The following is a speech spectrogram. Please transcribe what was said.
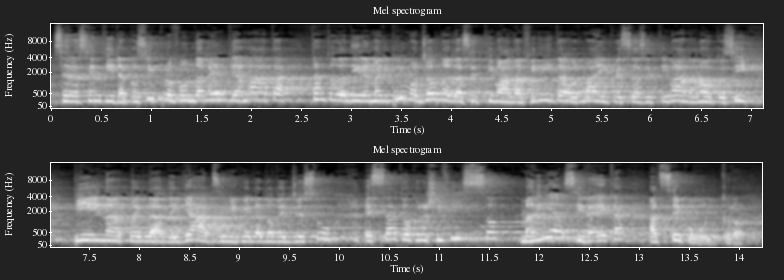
Si era sentita così profondamente amata, tanto da dire, ma il primo giorno della settimana, finita ormai questa settimana, no, così piena quella degli azimi, quella dove Gesù è stato crocifisso, Maria si reca al sepolcro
